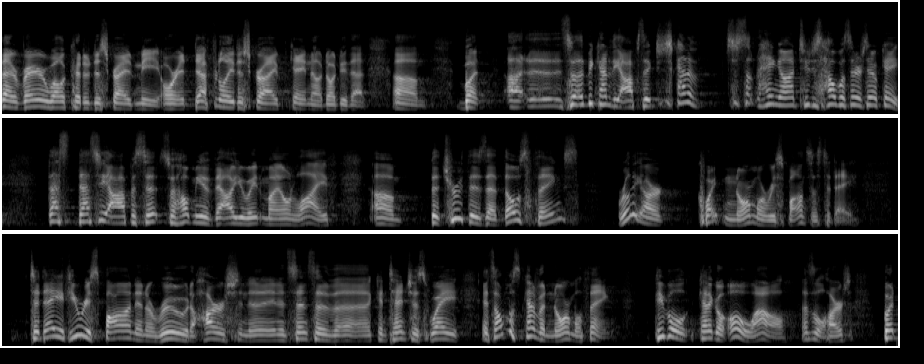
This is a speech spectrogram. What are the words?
that very well could have described me, or it definitely described, okay, no, don't do that. Um, but uh, so that'd be kind of the opposite. Just kind of just something to hang on to, just help us understand, okay, that's, that's the opposite, so help me evaluate my own life. Um, the truth is that those things really are quite normal responses today. Today, if you respond in a rude, a harsh, and an insensitive, uh, contentious way, it's almost kind of a normal thing. People kind of go, oh, wow, that's a little harsh. But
